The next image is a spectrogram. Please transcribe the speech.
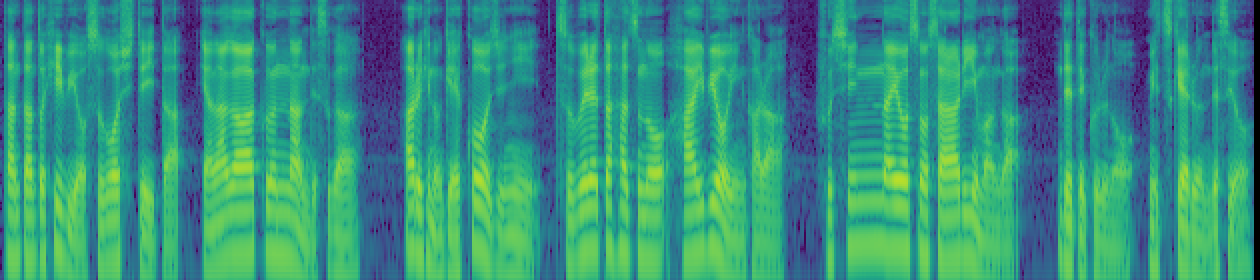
淡々と日々を過ごしていた柳川くんなんですが、ある日の下校時に潰れたはずの廃病院から不審な様子のサラリーマンが出てくるのを見つけるんですよ。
